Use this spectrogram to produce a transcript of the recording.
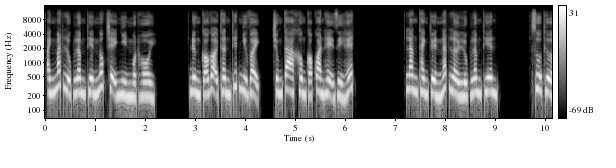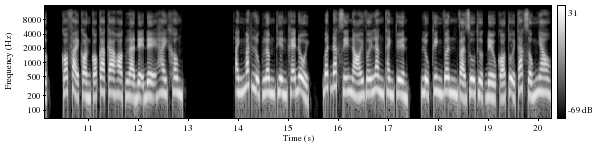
Ánh mắt Lục Lâm Thiên ngốc trệ nhìn một hồi. Đừng có gọi thân thiết như vậy, chúng ta không có quan hệ gì hết. Lăng Thanh Tuyền ngắt lời Lục Lâm Thiên. Du thược, có phải còn có ca ca hoặc là đệ đệ hay không? Ánh mắt Lục Lâm Thiên khẽ đổi, bất đắc dĩ nói với Lăng Thanh Tuyền, Lục Kinh Vân và Du Thược đều có tuổi tác giống nhau.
